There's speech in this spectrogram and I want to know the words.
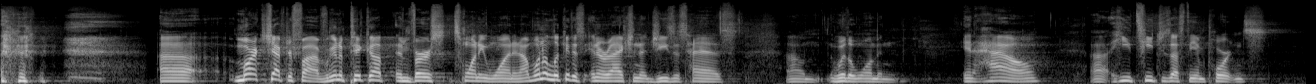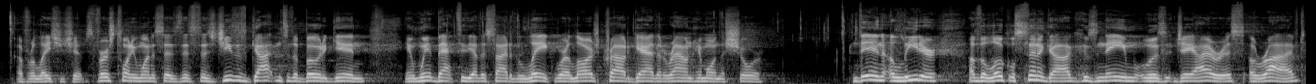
uh, Mark chapter 5, we're going to pick up in verse 21. And I want to look at this interaction that Jesus has um, with a woman and how uh, he teaches us the importance of relationships. Verse 21, it says this says, Jesus got into the boat again and went back to the other side of the lake where a large crowd gathered around him on the shore. Then a leader of the local synagogue, whose name was Jairus, arrived.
